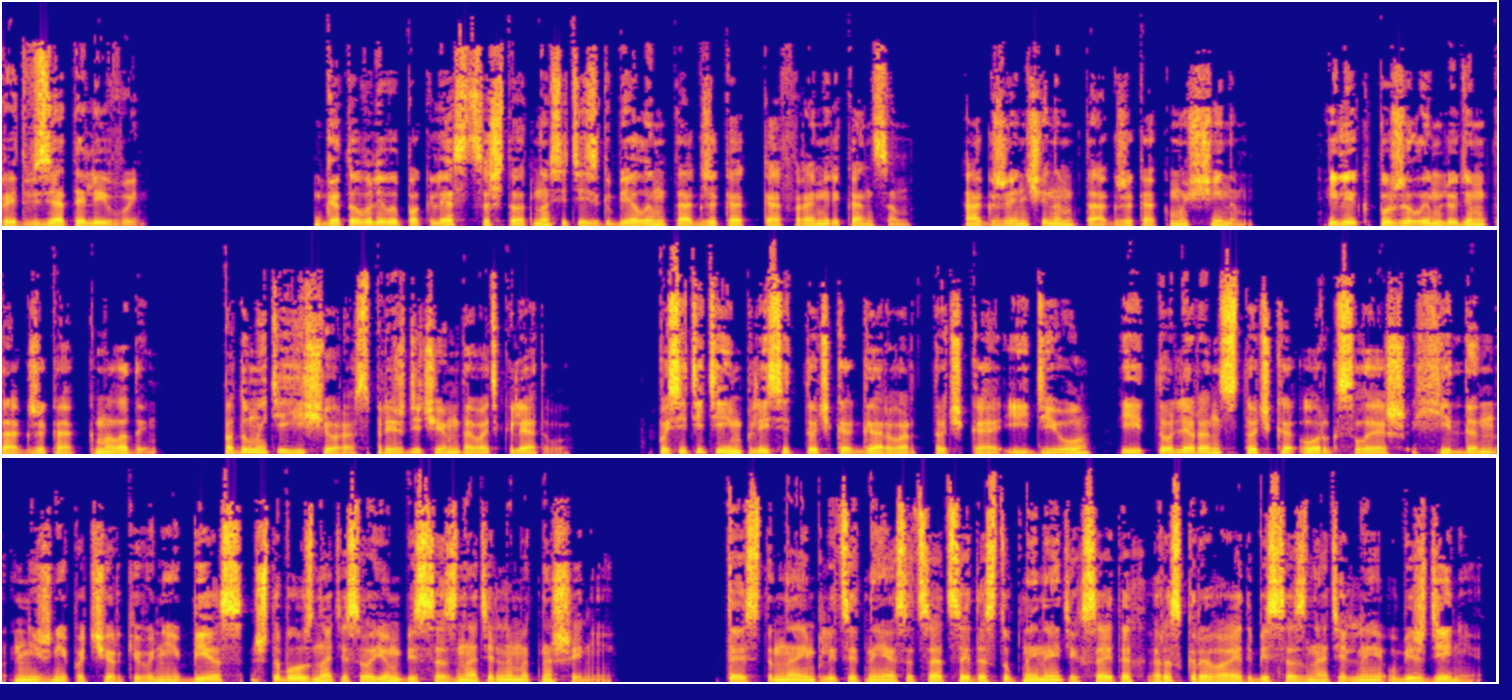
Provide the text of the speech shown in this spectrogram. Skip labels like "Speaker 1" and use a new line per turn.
предвзяты ли вы? Готовы ли вы поклясться, что относитесь к белым так же, как к афроамериканцам, а к женщинам так же, как к мужчинам? Или к пожилым людям так же, как к молодым? Подумайте еще раз, прежде чем давать клятву. Посетите implicit.harvard.edu и tolerance.org slash hidden, нижнее подчеркивание, bias, чтобы узнать о своем бессознательном отношении. Тест на имплицитные ассоциации, доступный на этих сайтах, раскрывает бессознательные убеждения.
